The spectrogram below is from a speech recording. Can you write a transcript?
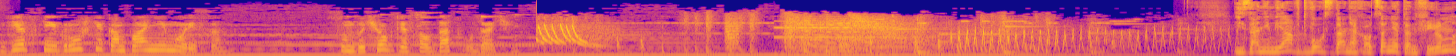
Dzieckie igruszki kompanii Morrisa. Sunduczok dla soldat udaci. I zanim ja w dwóch zdaniach ocenię ten film,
